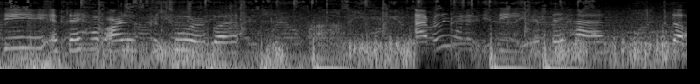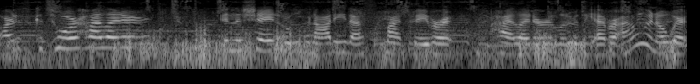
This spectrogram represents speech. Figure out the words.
see if they have artist couture, but um, I really wanted to see if they had the Artist Couture highlighter in the shade Illuminati. That's my favorite highlighter literally ever. I don't even know where,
